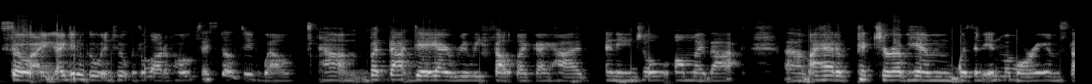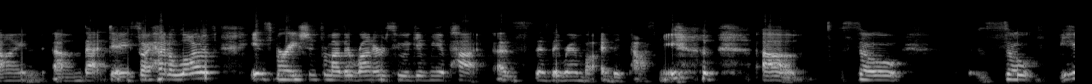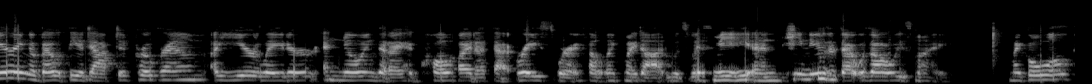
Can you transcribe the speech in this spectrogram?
so I, I, didn't go into it with a lot of hopes. I still did well. Um, but that day, I really felt like I had an angel on my back. Um, I had a picture of him with an in memoriam sign um, that day. So I had a lot of inspiration from other runners who would give me a pat as, as they ran by, as they passed me. Um, so so hearing about the adaptive program a year later and knowing that I had qualified at that race where I felt like my dad was with me and he knew that that was always my my goal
